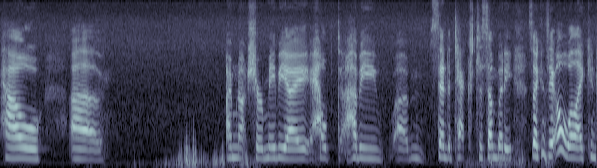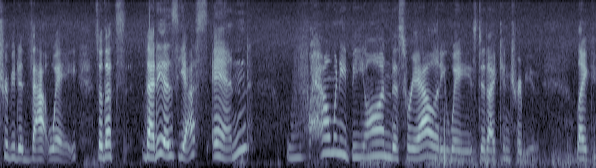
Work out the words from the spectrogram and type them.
how. Uh, I'm not sure. Maybe I helped hubby um, send a text to somebody, so I can say, "Oh, well, I contributed that way." So that's that is yes, and how many beyond this reality ways did I contribute? Like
